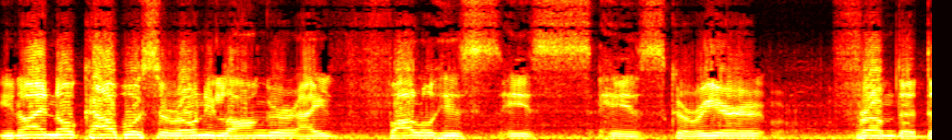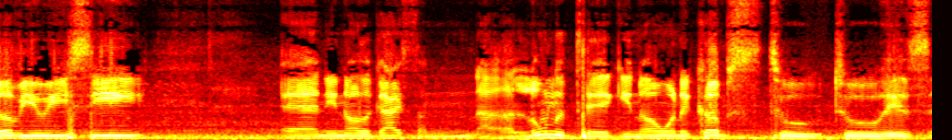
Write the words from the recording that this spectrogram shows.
you know I know Cowboy Cerrone longer. I follow his his his career from the WEC, and you know the guy's a, a lunatic. You know when it comes to to his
